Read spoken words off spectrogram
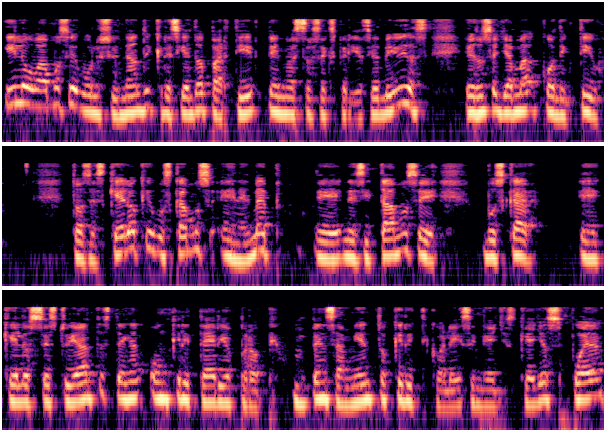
y lo vamos evolucionando y creciendo a partir de nuestras experiencias vividas. Eso se llama conectivo. Entonces, ¿qué es lo que buscamos en el MEP? Eh, necesitamos eh, buscar que los estudiantes tengan un criterio propio, un pensamiento crítico, le dicen ellos, que ellos puedan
